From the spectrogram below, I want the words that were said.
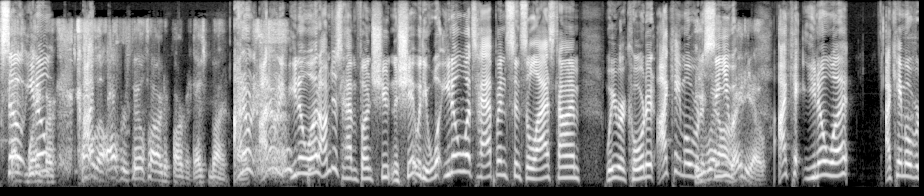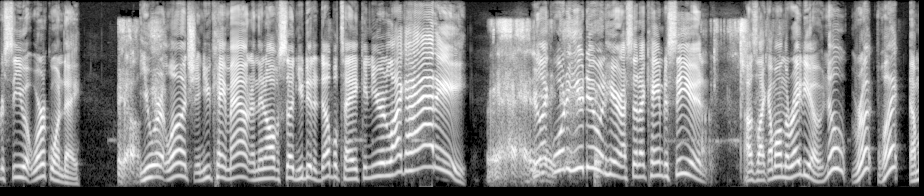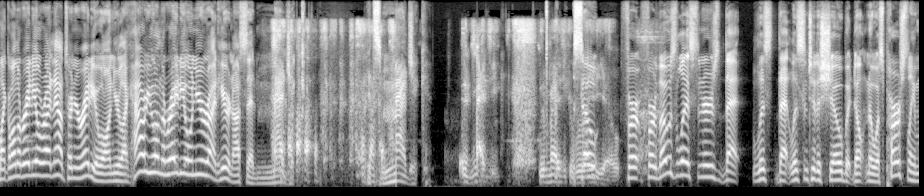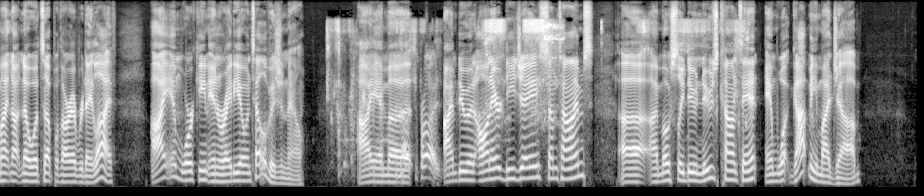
So That's you know, burnt. call the Offersville Fire Department. That's burnt. I don't, I don't. You know what? I'm just having fun shooting the shit with you. What you know? What's happened since the last time we recorded? I came over You to see you. radio. I can You know what? I came over to see you at work one day. Yeah. You were at lunch and you came out, and then all of a sudden you did a double take, and you're like, "Hattie." You're like, "What are you doing here?" I said, "I came to see you." And I was like, "I'm on the radio." No, Rut, what? I'm like, "I'm on the radio right now. Turn your radio on." You're like, "How are you on the radio and you're right here?" And I said, "Magic. it's magic." It's magic. The magic of So radio. for for those listeners that list that listen to the show but don't know us personally, might not know what's up with our everyday life. I am working in radio and television now. I am uh, Not surprised. I'm doing on air DJ sometimes. Uh, I mostly do news content, and what got me my job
